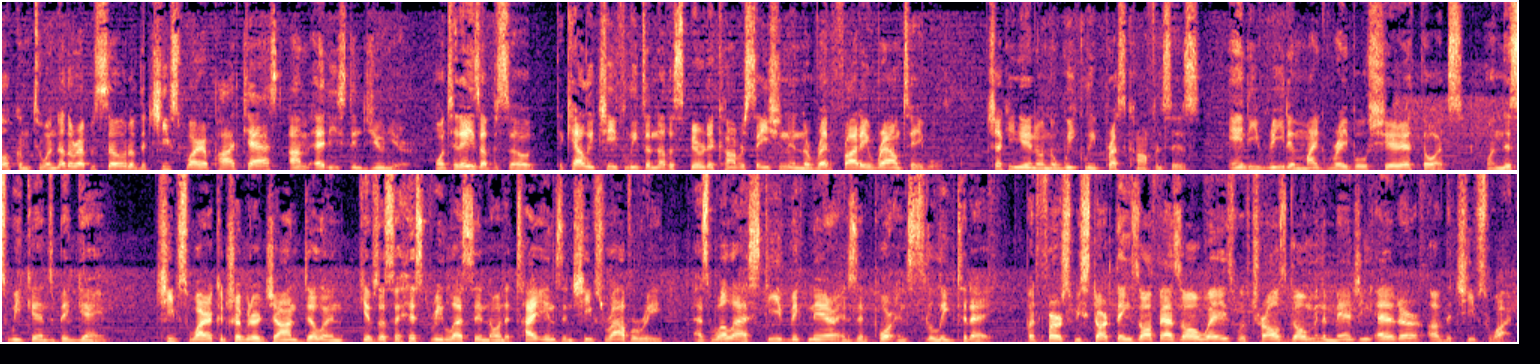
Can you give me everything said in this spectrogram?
Welcome to another episode of the Chiefs Wire podcast. I'm Ed Easton Jr. On today's episode, the Cali Chief leads another spirited conversation in the Red Friday Roundtable. Checking in on the weekly press conferences, Andy Reid and Mike Vrabel share their thoughts on this weekend's big game. Chiefs Wire contributor John Dillon gives us a history lesson on the Titans and Chiefs rivalry, as well as Steve McNair and his importance to the league today. But first, we start things off as always with Charles Goldman, the managing editor of the Chiefs Wire.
